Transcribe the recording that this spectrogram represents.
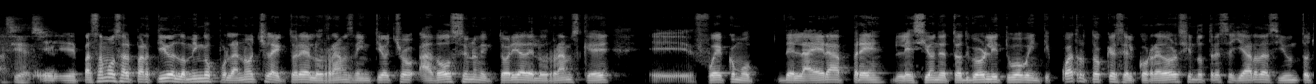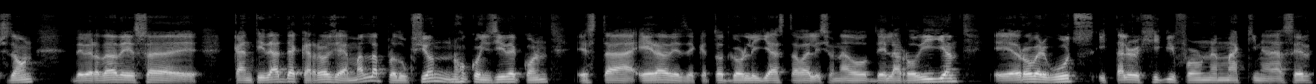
Así es. Eh, pasamos al partido el domingo por la noche, la victoria de los Rams 28 a 12, una victoria de los Rams que eh, fue como de la era pre-lesión de Todd Gurley. Tuvo 24 toques el corredor, 113 yardas y un touchdown. De verdad, esa eh, cantidad de acarreos y además la producción no coincide con esta era desde que Todd Gurley ya estaba lesionado de la rodilla. Eh, Robert Woods y Tyler Higbee fueron una máquina de hacer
